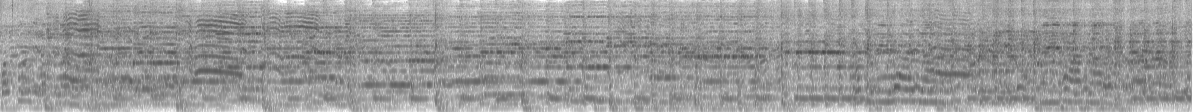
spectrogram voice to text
我不要了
